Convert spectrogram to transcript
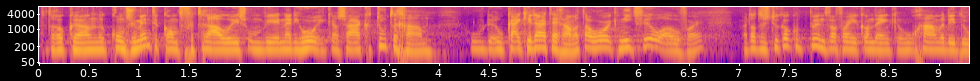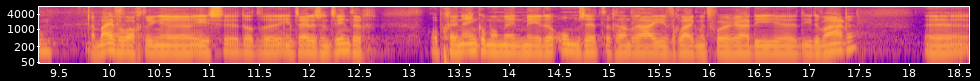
dat er ook aan de consumentenkant vertrouwen is om weer naar die horecazaken toe te gaan? Hoe, hoe kijk je daar tegenaan? Want daar hoor ik niet veel over. Maar dat is natuurlijk ook een punt waarvan je kan denken, hoe gaan we dit doen? En mijn verwachting eh, is eh, dat we in 2020 op geen enkel moment meer de omzet gaan draaien in vergelijking met vorig jaar die, eh, die er waren. Eh,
